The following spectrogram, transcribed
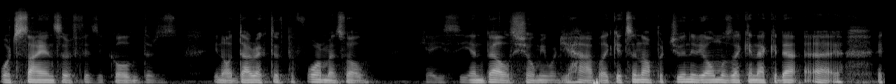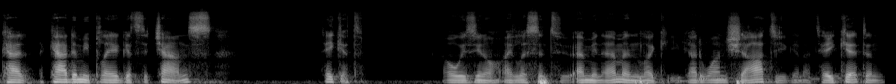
sports science or physical. There's, you know, directive performance. Well, Casey and Bell, show me what you have. Like it's an opportunity, almost like an acad- uh, acad- academy player gets the chance. Take it. Always, you know, I listen to Eminem and like you got one shot, you're gonna take it, and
